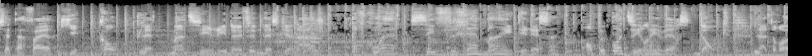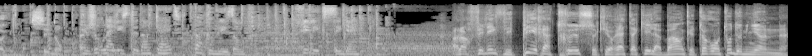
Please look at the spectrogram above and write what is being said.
cette affaire qui est complètement tirée d'un film d'espionnage. Pourquoi? C'est vraiment intéressant? On peut pas dire l'inverse. Donc, la drogue, c'est non. Un journaliste d'enquête, pas comme les autres. Félix Séguin. Alors, Félix, des pirates russes qui auraient attaqué la banque Toronto Dominion.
